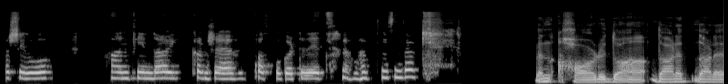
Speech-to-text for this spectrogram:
Vær så god, ha en fin dag, kanskje pass på kortet ditt. Tusen takk. Men har du da, da er, det, da er det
